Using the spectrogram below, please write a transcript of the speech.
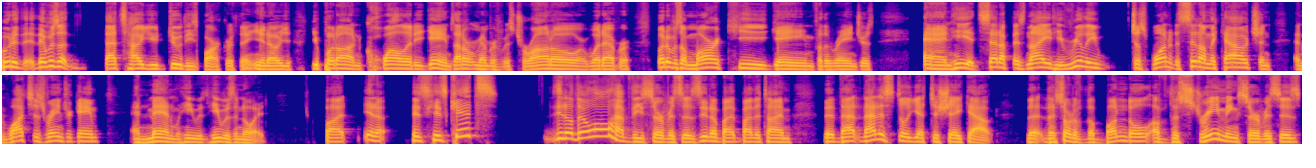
who did there was a that's how you do these barker thing you know? You, you put on quality games. I don't remember if it was toronto or whatever but it was a marquee game for the rangers. And he had set up his night. He really just wanted to sit on the couch and and watch his Ranger game. And man, when he was he was annoyed. But you know, his his kids, you know they'll all have these services. You know, by by the time that that that is still yet to shake out. The the sort of the bundle of the streaming services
